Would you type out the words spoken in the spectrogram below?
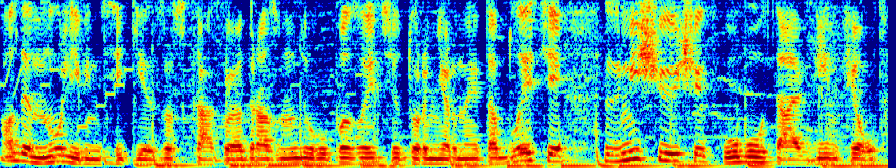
1-0 і Вінсіті заскакує одразу на другу позицію турнірної таблиці, зміщуючи Кубу та Вінфілд.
